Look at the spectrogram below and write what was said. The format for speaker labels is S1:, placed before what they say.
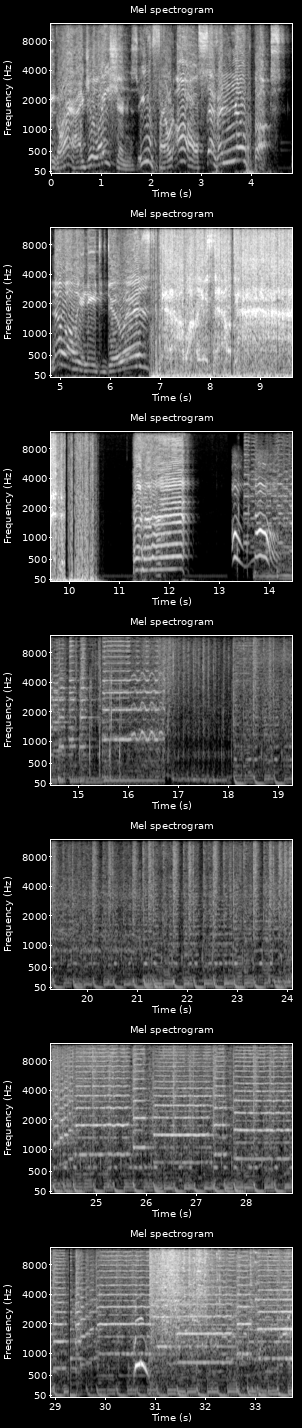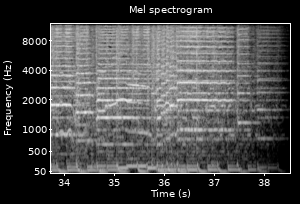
S1: Congratulations! You found all seven notebooks! Now all you need to do is...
